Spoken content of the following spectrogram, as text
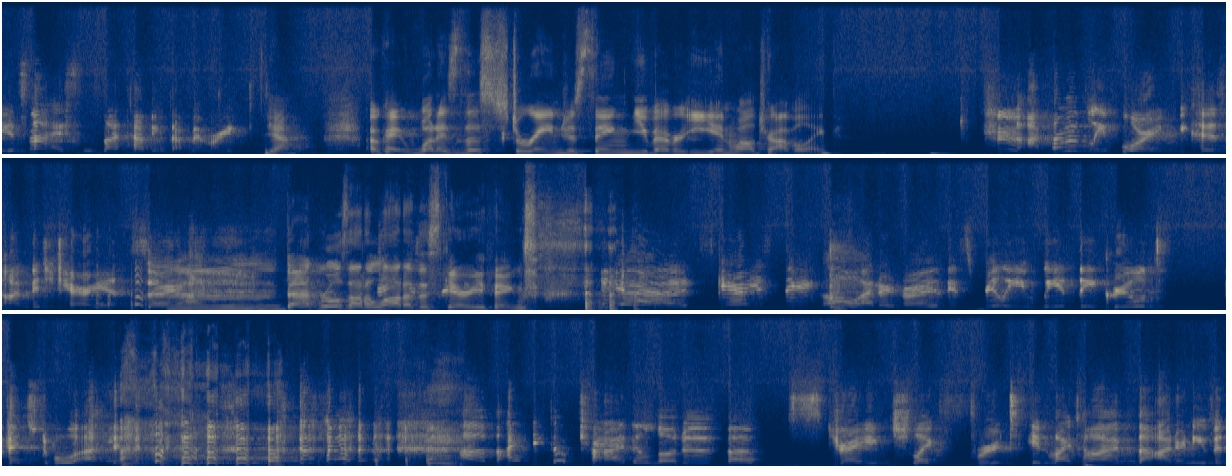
it's nice. It's nice having that memory. Yeah. Okay, what is the strangest thing you've ever eaten while traveling? Hmm, I'm probably boring because I'm vegetarian. So I, Mm, that rules out a lot of the scary things. yeah, scariest thing. Oh, I don't know. This really weirdly grilled vegetable. a lot of um, strange like fruit in my time that I don't even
